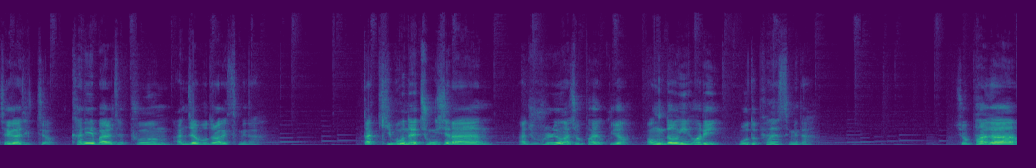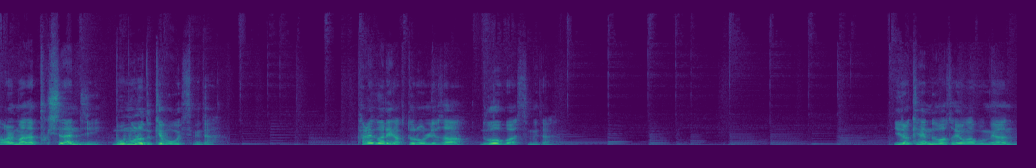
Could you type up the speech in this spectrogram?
제가 직접 카니발 제품 앉아보도록 하겠습니다. 딱 기본에 충실한 아주 훌륭한 소파였고요. 엉덩이, 허리 모두 편했습니다. 소파가 얼마나 푹신한지 몸으로 느껴보고 있습니다. 팔걸이 각도를 올려서 누워보았습니다. 이렇게 누워서 영화 보면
